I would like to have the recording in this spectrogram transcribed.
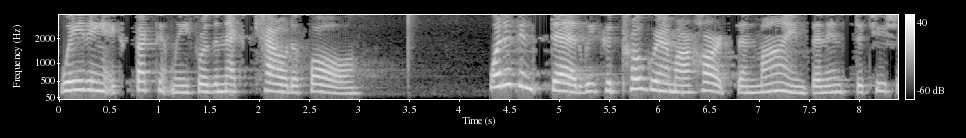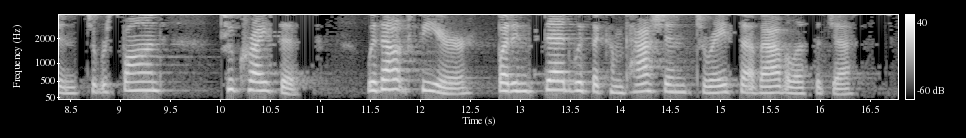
waiting expectantly for the next cow to fall. What if instead we could program our hearts and minds and institutions to respond to crisis without fear but instead with the compassion Teresa of Avila suggests,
